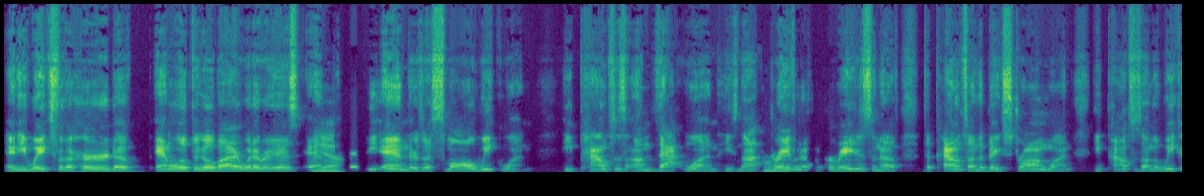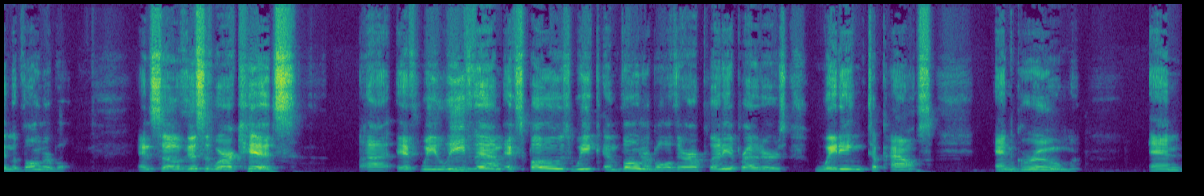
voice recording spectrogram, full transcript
and he waits for the herd of antelope to go by or whatever it is. And yeah. at the end there's a small weak one he pounces on that one. He's not brave enough or courageous enough to pounce on the big, strong one. He pounces on the weak and the vulnerable. And so, this is where our kids, uh, if we leave them exposed, weak, and vulnerable, there are plenty of predators waiting to pounce and groom and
